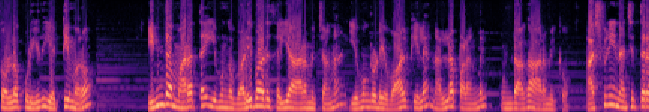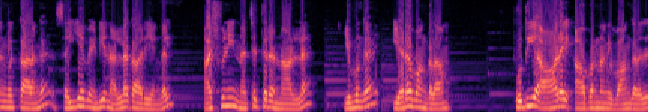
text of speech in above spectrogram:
சொல்லக்கூடியது எட்டி மரம் இந்த மரத்தை இவங்க வழிபாடு செய்ய ஆரம்பிச்சாங்கன்னா இவங்களுடைய வாழ்க்கையில நல்ல பலன்கள் உண்டாக ஆரம்பிக்கும். அஸ்வினி நட்சத்திரங்களுக்காரங்க செய்ய வேண்டிய நல்ல காரியங்கள் அஸ்வினி நட்சத்திர நாள்ல இவங்க இடம் வாங்கலாம் புதிய ஆடை ஆபரணங்கள் வாங்குறது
